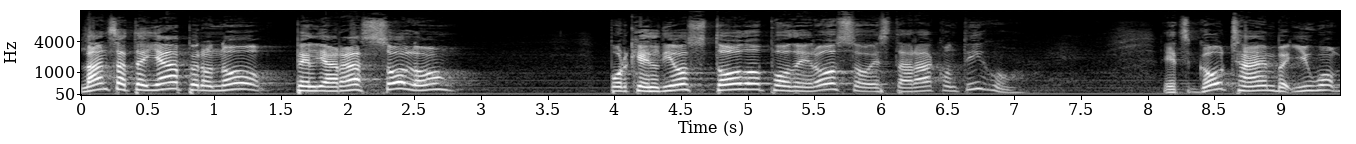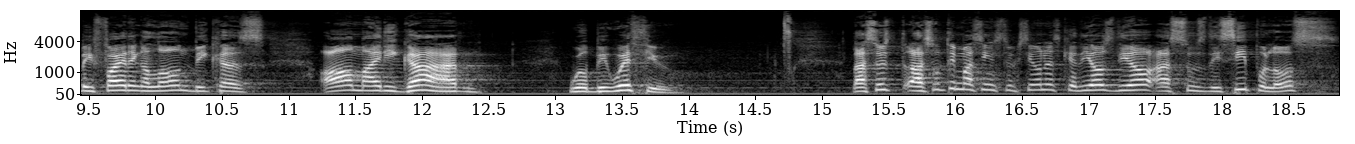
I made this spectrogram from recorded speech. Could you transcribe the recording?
Lánzate ya, pero no pelearás solo porque el Dios Todopoderoso estará contigo. It's go time, but you won't be fighting alone because Almighty God will be with you. Las, las últimas instrucciones que Dios dio a sus discípulos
